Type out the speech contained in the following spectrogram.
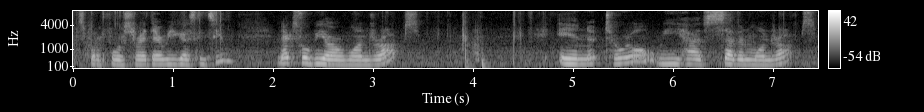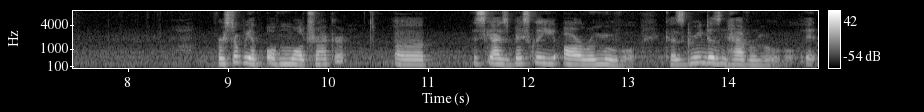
Let's put a forest right there where you guys can see them. Next will be our one drops. In total, we have seven one drops. First up, we have Ulvenwald Tracker. Uh, this guy's basically our removal, because green doesn't have removal. It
